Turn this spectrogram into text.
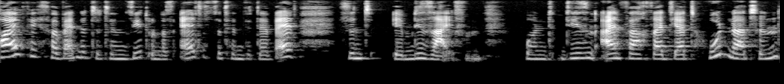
häufigst verwendete Tensit und das älteste Tensit der Welt sind eben die Seifen. Und die sind einfach seit Jahrhunderten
